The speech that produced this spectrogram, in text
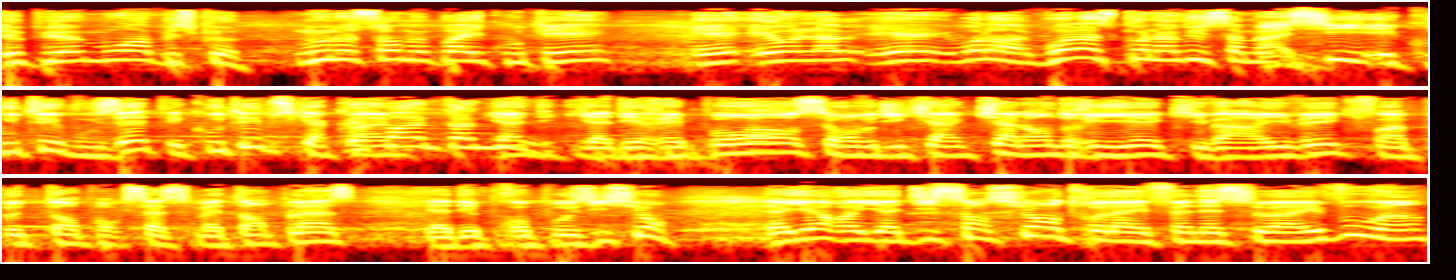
depuis un mois, puisque nous ne sommes pas écoutés, et, on voilà, voilà ce qu'on a vu samedi. Ah si, écoutez, vous êtes écoutés, puisqu'il y a quand même il y a, des réponses, on vous dit qu'il y a un calendrier qui va arriver, qu'il faut un peu de temps pour que ça se mette en place, il y a des propositions. D'ailleurs, il y a dissension entre la FNSEA et vous, hein,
